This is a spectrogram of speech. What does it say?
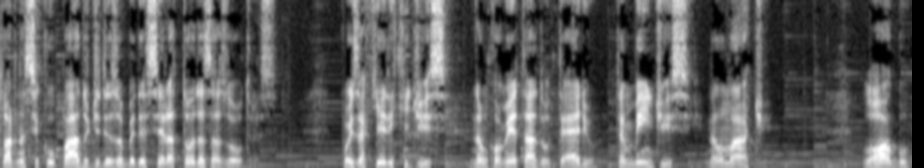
torna-se culpado de desobedecer a todas as outras. Pois aquele que disse, não cometa adultério, também disse, não mate. Logo,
